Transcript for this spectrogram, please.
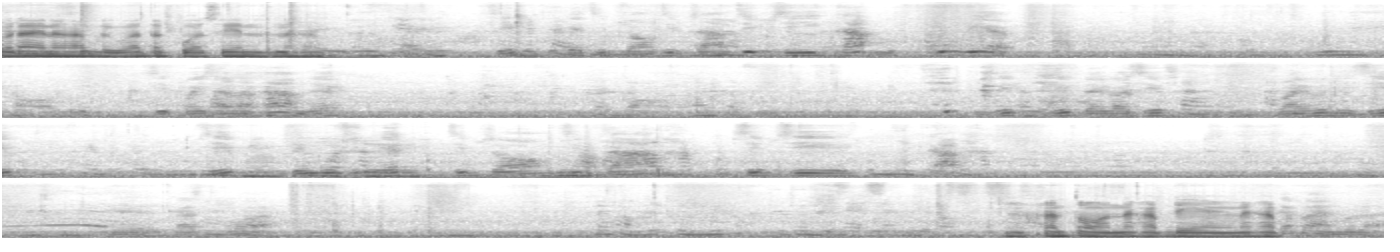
ก็ได้นะครับ หรือว่าตะกั่วเส้นนะครับ สิบแค่สิบสองสิบสามสิบสี่ครับทุกเรียบสิบไปสารคามเด้สิบสิบได้ก็สิบไปวันที่สิบสิบถึงวันสิบเอ็ดสิบสองสิบสามสิบสี่ครับ ครับว่าอะขั้นตอนนะครับ แดงนะครับ กลับบ้านบ่ล่ะ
